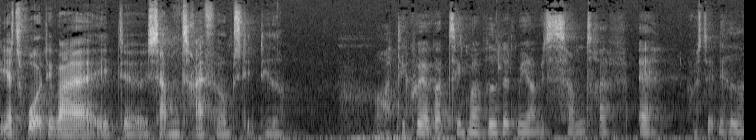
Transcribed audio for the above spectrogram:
jeg tror, det var et øh, sammentræf af omstændigheder. Åh, det kunne jeg godt tænke mig at vide lidt mere om. Et sammentræf af omstændigheder.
